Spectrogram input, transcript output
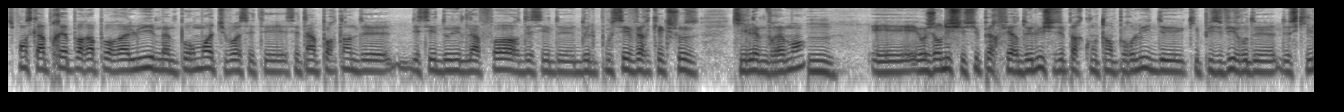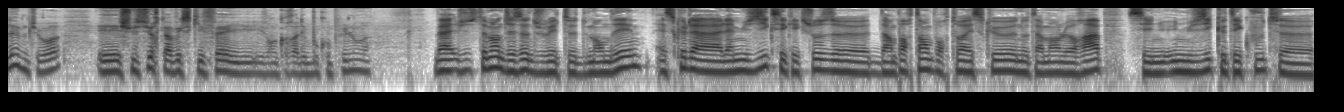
je pense qu'après, par rapport à lui, même pour moi, tu vois, c'était important d'essayer de, donner de la force, d'essayer de, de, le pousser vers quelque chose qu'il aime vraiment. Mm. Et, aujourd'hui, je suis super fier de lui, je suis super content pour lui qu'il puisse vivre de, de ce qu'il aime, tu vois. Et je suis sûr qu'avec ce qu'il fait, il va encore aller beaucoup plus loin. Bah justement, Jason, je voulais te demander, est-ce que la, la musique, c'est quelque chose euh, d'important pour toi? Est-ce que, notamment le rap, c'est une, une, musique que tu écoutes euh,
